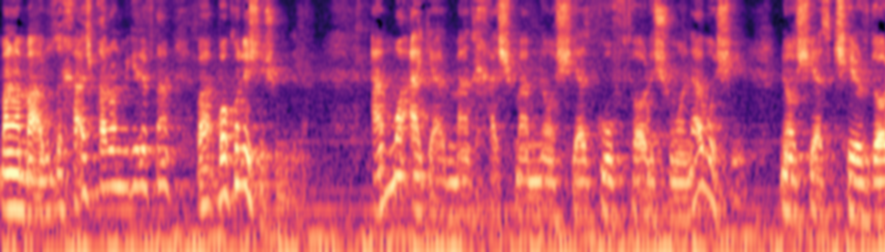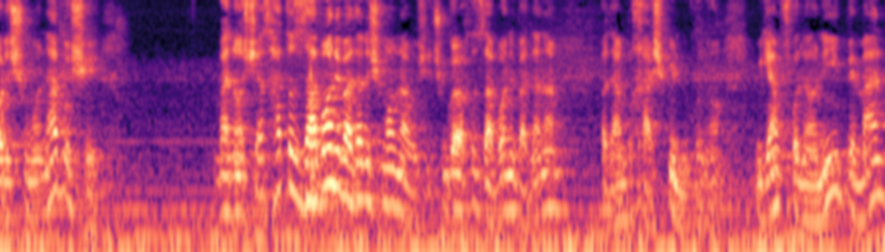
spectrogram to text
منم معروض خشم قرار می‌گرفتم و واکنش نشون می‌دادم. اما اگر من خشمم ناشی از گفتار شما نباشه ناشی از کردار شما نباشه و ناشی از حتی زبان بدن شما نباشه. چون وقت زبان بدنم بدن رو خشمگین می‌کنه. میگم فلانی به من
